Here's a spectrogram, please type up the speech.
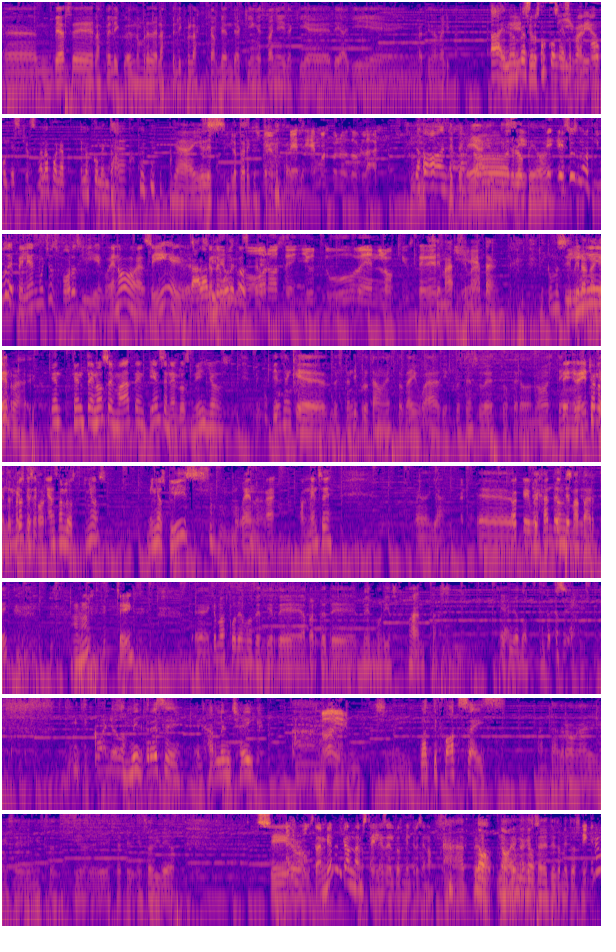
Eh, véase las películas, el nombre de las películas que cambian de aquí en España y de aquí eh, de allí en Latinoamérica. Ay, no De empecemos con sí, eso, varían favor, porque mucho. se van a poner en los comentarios. Ya, y, Es- se- y lo peor es que se pelean. Empecemos con los doblajes. Sí, No, se no. pelean, No, eso es lo sí. peor. Eh, Eso es motivo de pelea en muchos foros y bueno, sí, Cada de video de gustos. los Foros en YouTube, en lo que ustedes Se, ma- se matan. Es como si Sí. hubiera una guerra. Gen- Gente, no se maten, piensen en los niños. Pi- Piensen que estén disfrutando esto, da igual, disfruten su esto, pero no estén. De, de hecho, los primeros que, es se pelean son los niños. Niños, please. Bueno, Ah, cálmense. bueno, ya. Eh, Ok, bueno, dejando el tema entonces- aparte, Sí. eh, ¿qué más podemos decir de aparte de Memorias Fantasy? El año 2013. Mítico año 2013. El Harlem Shake. Ay, Ay. sí. What the fuck says. Cuánta droga hay en, ese, en, esos, de ese- en esos videos. Sí, o- también el Gundam Style es del 2013, ¿no? Ah, pero No, no, el el 2012. es de 2012. ¿Sí que no?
